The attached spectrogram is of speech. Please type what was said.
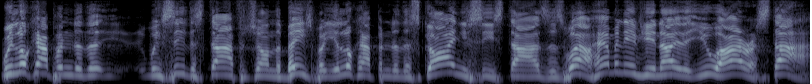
We look up into the, we see the starfish on the beach, but you look up into the sky and you see stars as well. How many of you know that you are a star?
